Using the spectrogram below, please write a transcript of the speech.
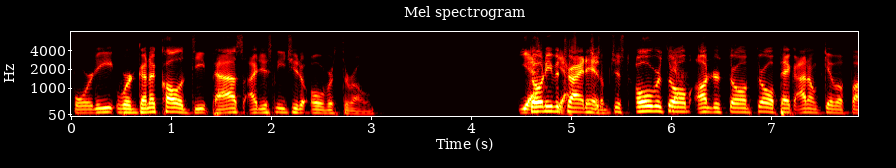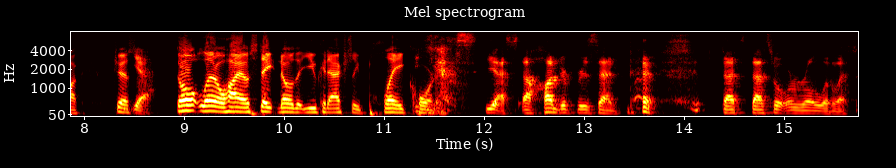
forty. We're gonna call a deep pass. I just need you to overthrow him. Yeah, don't even yeah, try to hit just, him. Just overthrow yeah. him, underthrow him, throw a pick. I don't give a fuck. Just yeah, Don't let Ohio State know that you could actually play corner. Yes, yes, a hundred percent. That's that's what we're rolling with.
